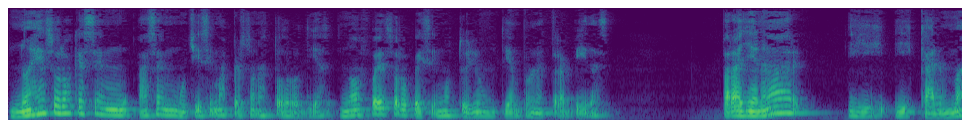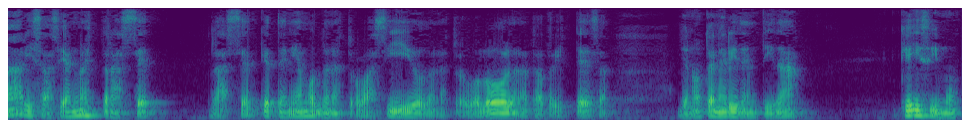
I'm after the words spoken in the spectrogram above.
¿No es eso lo que hacen muchísimas personas todos los días? ¿No fue eso lo que hicimos tú y yo un tiempo en nuestras vidas? Para llenar y, calmar y saciar nuestra sed, la sed que teníamos de nuestro vacío, de nuestro dolor, de nuestra tristeza, de no tener identidad. ¿Qué hicimos?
